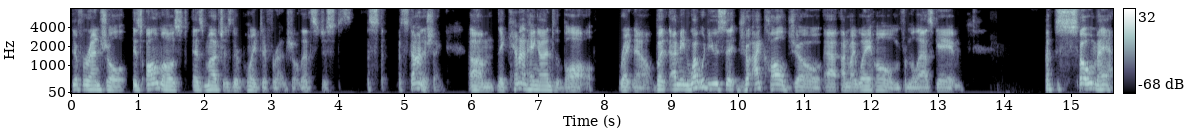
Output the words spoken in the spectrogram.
differential is almost as much as their point differential. That's just ast- astonishing. Um, they cannot hang on to the ball right now. But I mean, what would you say? Joe, I called Joe at, on my way home from the last game. I'm so mad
